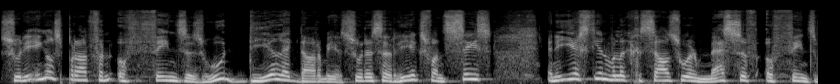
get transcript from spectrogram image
So die Engels praat van offenses. Hoe deel ek daarmee? So dis 'n reeks van 6 en die eerste een wil ek gesels oor massive offense.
